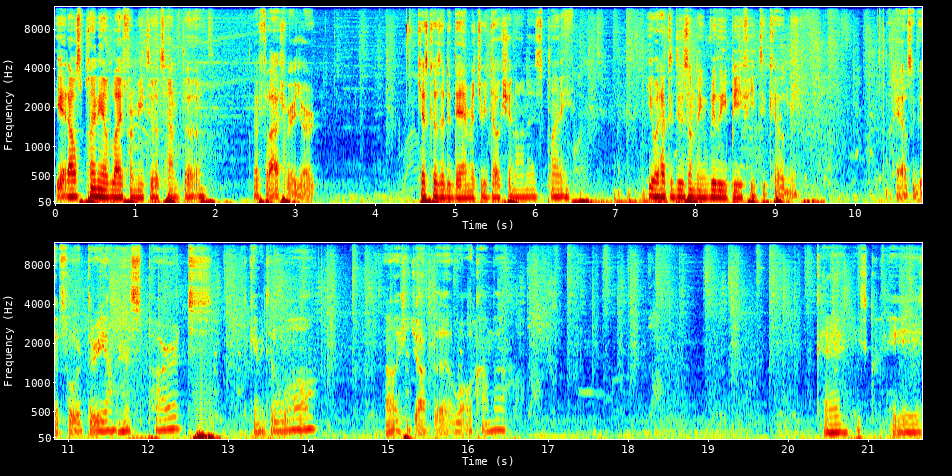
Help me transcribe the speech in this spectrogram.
Yeah, that was plenty of life for me to attempt the, the flash rage art. Just because of the damage reduction on it is plenty. He would have to do something really beefy to kill me. Okay, that was a good forward three on his part. Get me to the wall. Oh, he dropped the wall combo. Okay, he's he's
